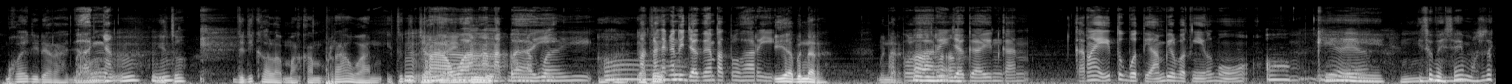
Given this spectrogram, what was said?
Pokoknya di daerah Jawa. Banyak. Gitu. Jadi kalau makam perawan itu dijagain perawan dulu. anak bayi, Heeh, Oh. ya tuh- makanya kan dijagain 40 hari Iya bener, bener. 40 hari jagain kan karena itu buat diambil buat ngilmu Oke. Iya, iya. Itu biasanya maksudnya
